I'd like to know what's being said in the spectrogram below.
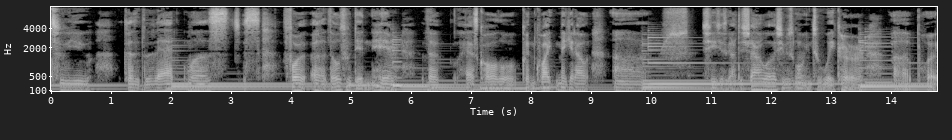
to you. Because that was just for uh, those who didn't hear the last call or couldn't quite make it out. Uh, she just got the shower. She was going to wake her uh, boy,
